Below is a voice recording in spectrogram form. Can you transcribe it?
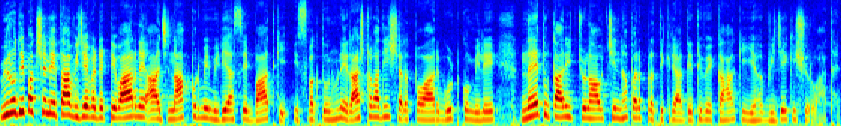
विरोधी पक्ष नेता विजय वडेट्टीवार ने आज नागपुर में मीडिया से बात की। इस वक्त उन्होंने राष्ट्रवादी शरद पवार गुट को मिले नए तुतारी चुनाव चिन्ह पर प्रतिक्रिया देते हुए कहा कि यह विजय की शुरुआत है।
